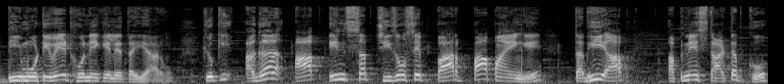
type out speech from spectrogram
डिमोटिवेट होने के लिए तैयार हो। क्योंकि अगर आप इन सब चीज़ों से पार पा पाएँगे, तभी आप अपने स्टार्टअप को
